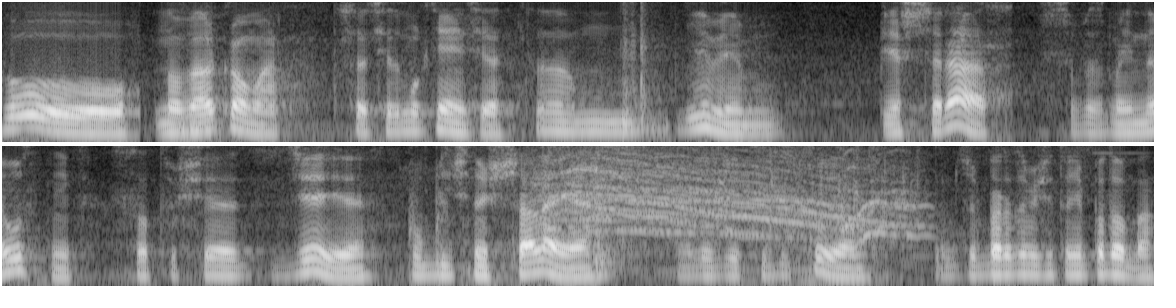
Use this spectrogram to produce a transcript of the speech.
Uuu, nowy alkomat, trzecie dmuchnięcie. To mm, nie wiem, jeszcze raz, jeszcze wezmę inny ustnik. Co tu się dzieje? Publiczność szaleje, ludzie kibicują. Znaczy, bardzo mi się to nie podoba.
